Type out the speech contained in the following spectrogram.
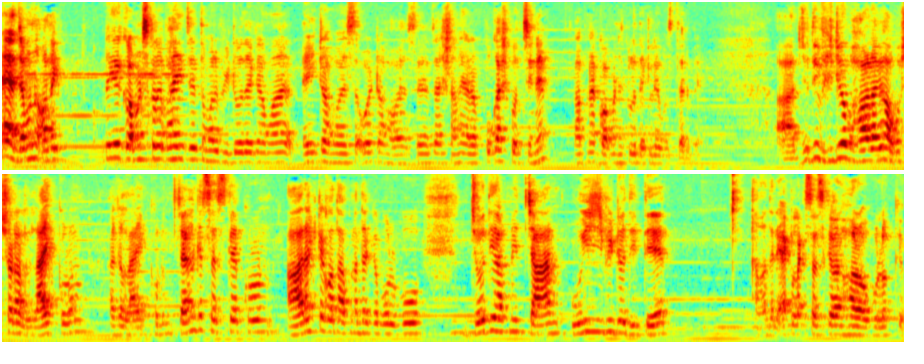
হ্যাঁ যেমন অনেক থেকে কমেন্টস করে, ভাই, যে তোমার ভিডিও দেখে আমার এইটা হয়েছে, ওইটা হয়েছে, যার সামনে আর প্রকাশ করছি না, আপনার কমেন্টসগুলো দেখলে বুঝতে পারবে। আর যদি ভিডিও ভালো লাগে, অবশ্যই একটা লাইক করুন, আগে লাইক করুন চ্যানেলকে সাবস্ক্রাইব করুন। আর একটা কথা আপনাদেরকে বলব, যদি আপনি চান উইশ ভিডিও দিতে আমাদের এক লাখ সাবস্ক্রাইবার হওয়ার উপলক্ষে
